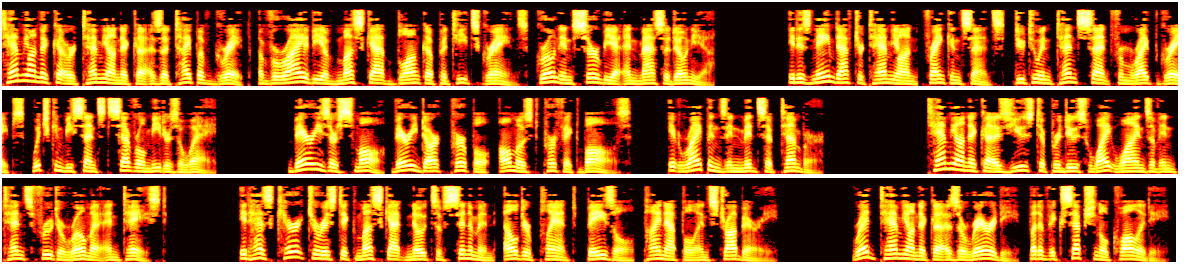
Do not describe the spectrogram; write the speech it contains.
Tamjanica or Temjanica is a type of grape, a variety of Muscat blanc à petits grains, grown in Serbia and Macedonia. It is named after tamjan frankincense, due to intense scent from ripe grapes, which can be sensed several meters away. Berries are small, very dark purple, almost perfect balls. It ripens in mid-September. Tamjanica is used to produce white wines of intense fruit aroma and taste. It has characteristic muscat notes of cinnamon, elder plant, basil, pineapple and strawberry. Red tamjanica is a rarity, but of exceptional quality.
